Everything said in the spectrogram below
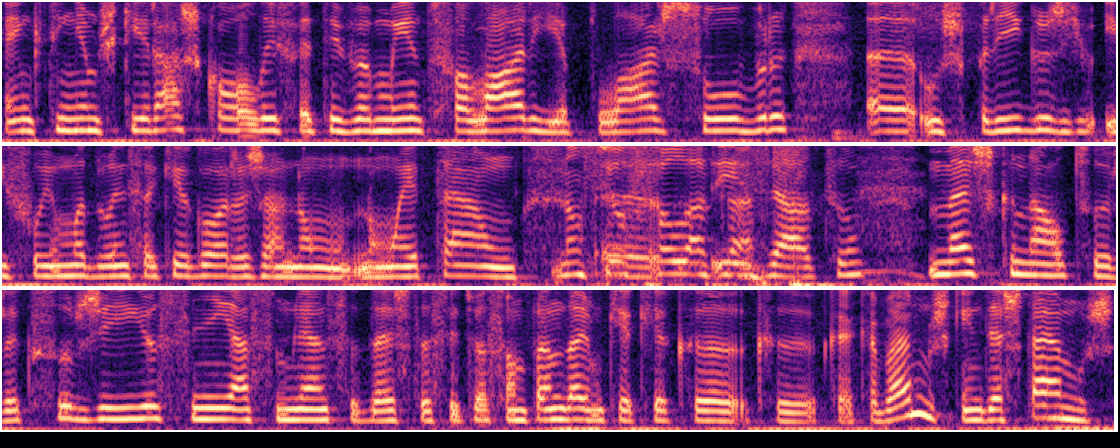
em que tínhamos que ir à escola efetivamente falar e apelar sobre uh, os perigos, e, e, foi uma doença que agora já não, não é tão. Não se ouve falar tanto. Exato, mas que na altura que surgiu, sim, à semelhança desta situação pandémica que, que, que, que acabamos, que ainda estamos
